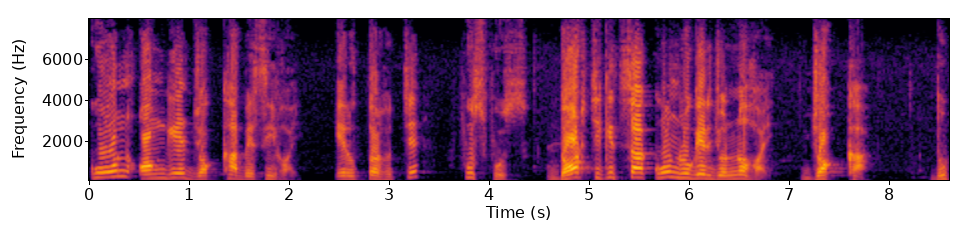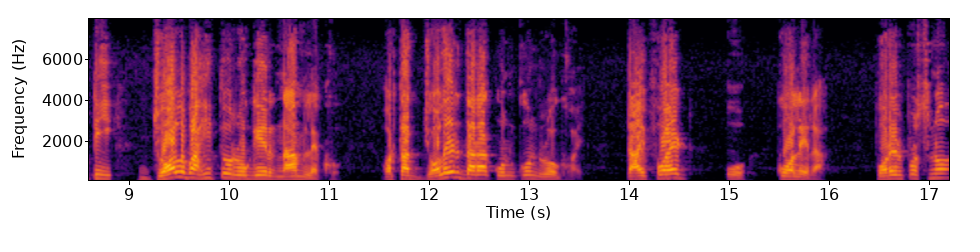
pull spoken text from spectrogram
কোন অঙ্গে যক্ষা বেশি হয়? এর উত্তর হচ্ছে, ফুসফুস। ডট চিকিৎসা কোন রোগের জন্য হয়? যক্ষা। দুটি জলবাহিত রোগের নাম লেখো। অর্থাৎ জলের দ্বারা কোন কোন রোগ হয়? টাইফয়েড ও কলেরা। পরের প্রশ্ন,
